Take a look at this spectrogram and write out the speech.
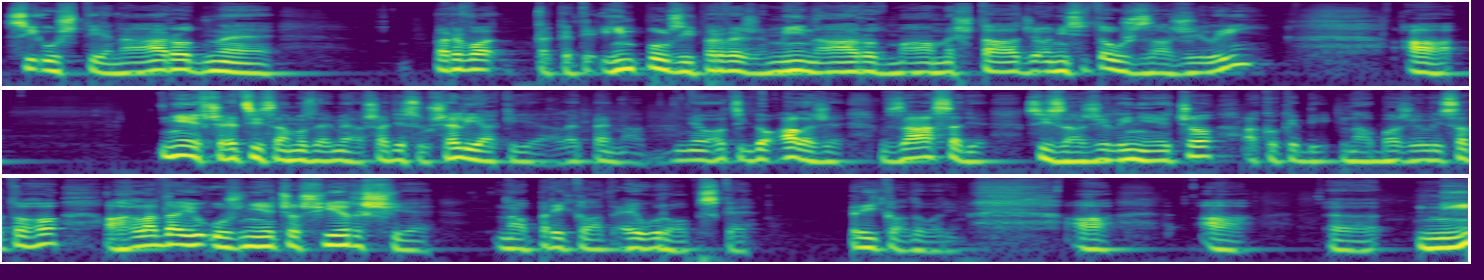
si už tie národné prvo, také tie impulzy prvé, že my národ máme štát, že oni si to už zažili a nie všetci samozrejme, a všade sú všelijakí, a Lepen a hoci kto, ale že v zásade si zažili niečo, ako keby nabažili sa toho a hľadajú už niečo širšie, napríklad európske. Príklad hovorím. A, a e, my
